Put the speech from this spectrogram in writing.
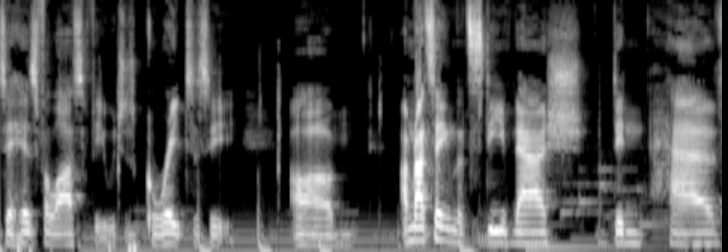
to his philosophy, which is great to see. Um, I'm not saying that Steve Nash didn't have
